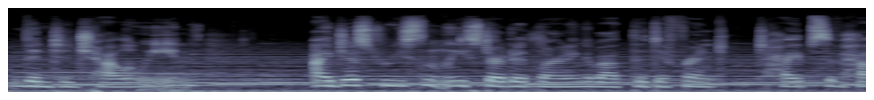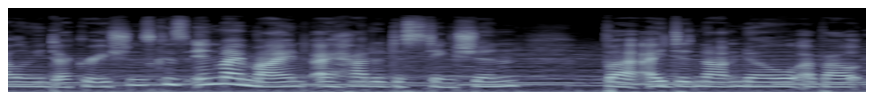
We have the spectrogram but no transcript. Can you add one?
Vintage Halloween. I just recently started learning about the different types of Halloween decorations because in my mind I had a distinction, but I did not know about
